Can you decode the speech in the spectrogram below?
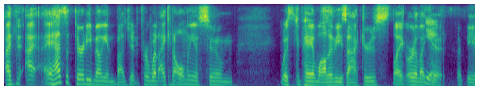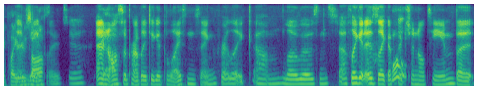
I, th- I it has a 30 million budget for what I can only assume was to pay a lot of these actors, like or like Yeah. the NBA players NBA off. players, yeah, and Yeah. also probably to get the licensing for like um logos and stuff. Like it is like a Well, fictional team, but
